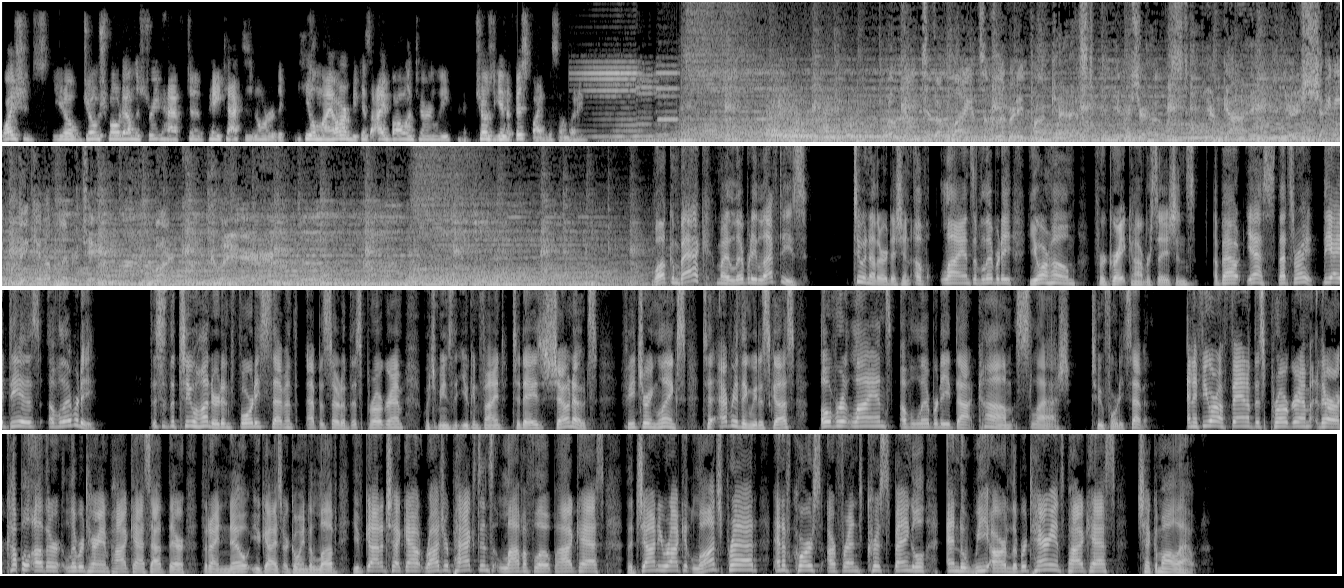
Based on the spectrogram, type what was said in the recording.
why should you know Joe Schmo down the street have to pay taxes in order to heal my arm because I voluntarily chose to get in a fist fight with somebody? Welcome to the Lions of Liberty podcast. Here is your host, your guide, your shining beacon of liberty, Marc Clair. Welcome back, my Liberty lefties, to another edition of Lions of Liberty, your home for great conversations about, yes, that's right, the ideas of liberty. This is the 247th episode of this program, which means that you can find today's show notes featuring links to everything we discuss over at lionsofliberty.com slash 247. And if you are a fan of this program, there are a couple other libertarian podcasts out there that I know you guys are going to love. You've got to check out Roger Paxton's Lava Flow podcast, the Johnny Rocket Launchpad, and of course, our friend Chris Spangle and the We Are Libertarians podcast. Check them all out.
